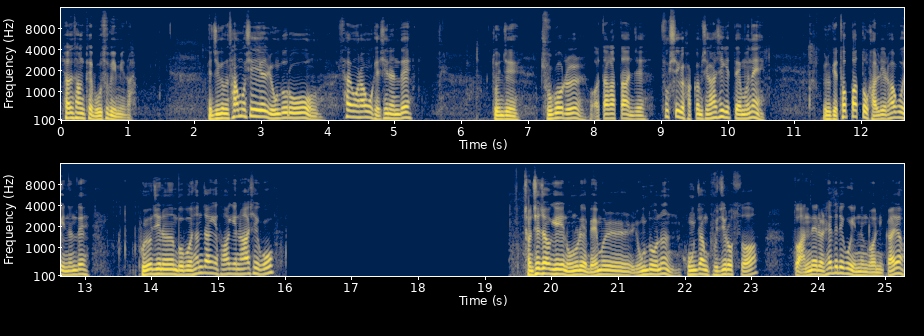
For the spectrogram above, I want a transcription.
현 상태 모습입니다. 지금 사무실 용도로 사용을 하고 계시는데 또 이제 주거를 왔다 갔다 이제 숙식을 가끔씩 하시기 때문에 이렇게 텃밭도 관리를 하고 있는데 보여지는 부분 현장에서 확인을 하시고 전체적인 오늘의 매물 용도는 공장 부지로서 또 안내를 해드리고 있는 거니까요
